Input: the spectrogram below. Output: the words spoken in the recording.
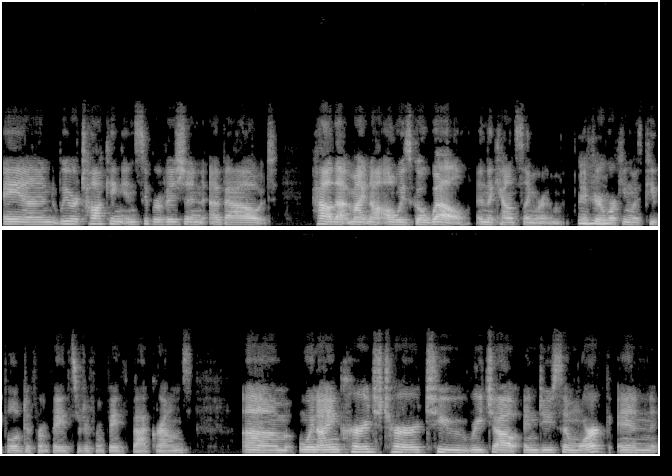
and we were talking in supervision about how that might not always go well in the counseling room if you're Mhm. working with people of different faiths or different faith backgrounds. Um, when I encouraged her to reach out and do some work in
